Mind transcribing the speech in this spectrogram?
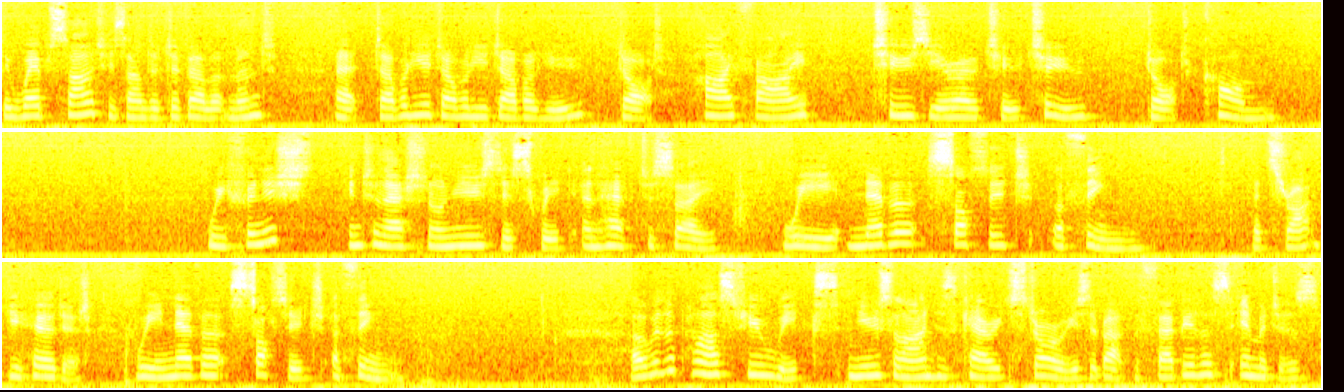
The website is under development at www.hifi2022.com. We finish international news this week and have to say, we never sausage a thing. That's right, you heard it. We never sausage a thing. Over the past few weeks, Newsline has carried stories about the fabulous images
